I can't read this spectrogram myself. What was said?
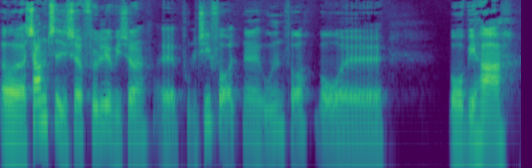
Og samtidig så følger vi så øh, politifolkene udenfor, hvor, øh, hvor vi har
